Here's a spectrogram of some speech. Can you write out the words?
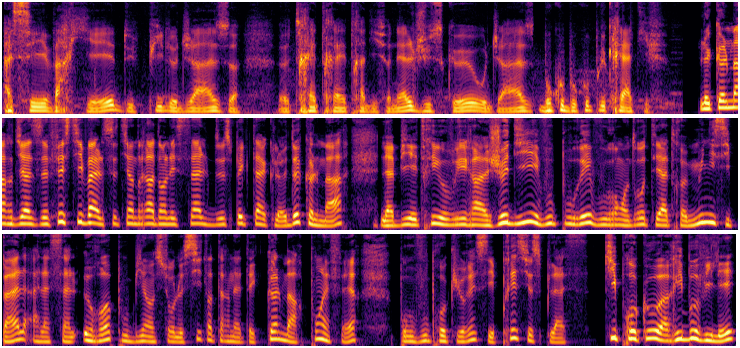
assez variées, depuis le jazz euh, très très traditionnel jusqu'au jazz beaucoup beaucoup plus créatif. Le Colmar Jazz Festival se tiendra dans les salles de spectacle de Colmar. La billetterie ouvrira jeudi et vous pourrez vous rendre au théâtre municipal, à la salle Europe ou bien sur le site internet colmar.fr pour vous procurer ces précieuses places. Quiproquo à Ribeauvillé,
